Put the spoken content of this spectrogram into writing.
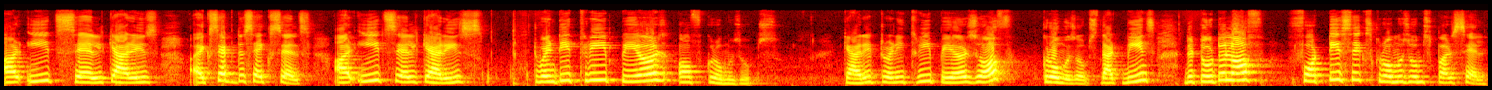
our each cell carries, except the sex cells, our each cell carries 23 pairs of chromosomes. Carry 23 pairs of chromosomes. That means the total of 46 chromosomes per cell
